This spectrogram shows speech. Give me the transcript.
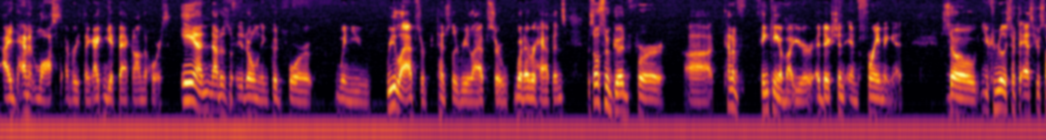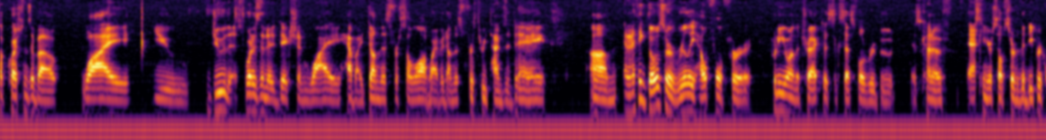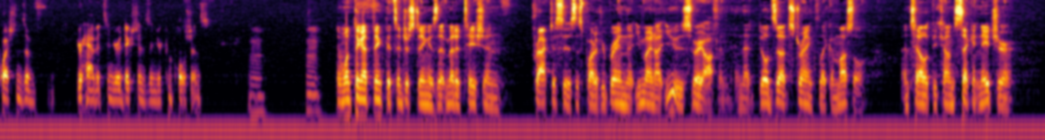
I haven't lost everything. I can get back on the horse, and not as it only good for when you relapse or potentially relapse or whatever happens. It's also good for uh, kind of thinking about your addiction and framing it. So you can really start to ask yourself questions about why you do this. What is an addiction? Why have I done this for so long? Why have I done this for three times a day? Um, and I think those are really helpful for putting you on the track to a successful reboot. Is kind of asking yourself sort of the deeper questions of your habits and your addictions and your compulsions. Hmm. Hmm. And one thing I think that's interesting is that meditation practices this part of your brain that you might not use very often, and that builds up strength like a muscle until it becomes second nature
